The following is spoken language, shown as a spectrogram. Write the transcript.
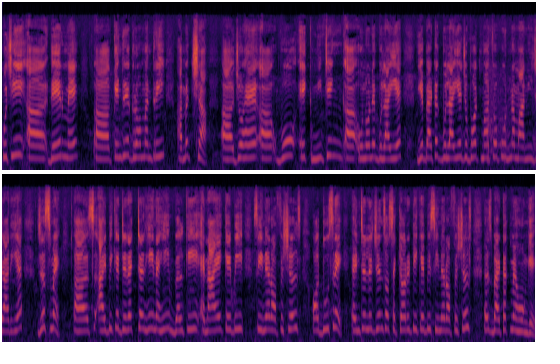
कुछ ही देर में केंद्रीय गृह मंत्री अमित शाह जो है वो एक मीटिंग उन्होंने बुलाई है। ये बैठक बुलाई है जो बहुत महत्वपूर्ण मानी जा रही है, जिसमें आईबी के डायरेक्टर ही नहीं, बल्कि एनआईए के भी सीनियर ऑफिशियल्स और दूसरे इंटेलिजेंस और सिक्योरिटी के भी सीनियर ऑफिशियल्स इस बैठक में होंगे।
